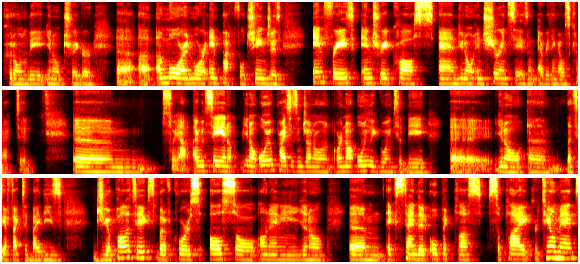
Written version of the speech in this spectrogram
could only, you know, trigger uh, a, a, more and more impactful changes in freight, in trade costs, and you know, insurances and everything else connected. Um, so yeah, I would say, and you know, oil prices in general are not only going to be, uh, you know, um, let's say affected by these geopolitics, but of course also on any, you know, um, extended OPEC plus supply curtailment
